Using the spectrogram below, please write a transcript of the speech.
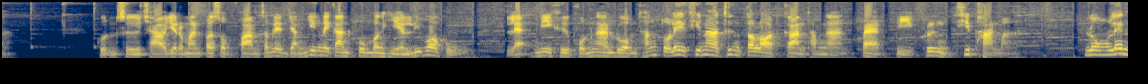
2015 กุนซือชาวเยอรมันประสบความสำเร็จอย่างยิ่งในการคุมบังเหียนลิเวอร์พูลและนี่คือผลงานรวมทั้งตัวเลขที่น่าทึ่งตลอดการทำงาน 8 ปีครึ่งที่ผ่านมา ลงเล่น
